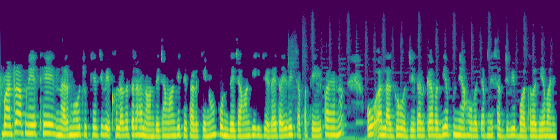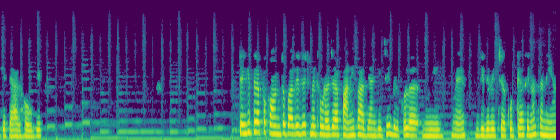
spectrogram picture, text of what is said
ਟਮਾਟਰ ਆਪਣੇ ਇੱਥੇ ਨਰਮ ਹੋ ਚੁੱਕੇ ਜੀ, ਵੇਖੋ ਲਗਾਤਾਰ ਹਿਲਾਉਂਦੇ ਜਾਵਾਂਗੇ ਤੇ ਤੜਕੇ ਨੂੰ ਭੁੰਨਦੇ ਜਾਵਾਂਗੇ ਕਿ ਜਿਹੜਾ ਇਹਦੇ ਵਿੱਚ ਆਪਾਂ ਤੇਲ ਪਾਇਆ ਨਾ, ਉਹ ਅਲੱਗ ਹੋ ਜੇ, ਤੜਕਾ ਵਧੀਆ ਭੁੰਨਿਆ ਹੋਗਾ ਤੇ ਆਪਣੀ ਸਬਜ਼ੀ ਵੀ ਬਹੁਤ ਵਧੀਆ ਬਣ ਕੇ ਤਿਆਰ ਹੋਊਗੀ। ਚੰਗੀ ਤਰ੍ਹਾਂ ਪਕਾਉਣ ਤੋਂ ਬਾਅਦ ਇਹਦੇ ਵਿੱਚ ਮੈਂ ਥੋੜਾ ਜਿਹਾ ਪਾਣੀ ਪਾ ਦਿਆਂਗੀ ਜੀ, ਬਿਲਕੁਲ ਮੈਂ ਜਿਹਦੇ ਵਿੱਚ ਕੁੱਟਿਆ ਸੀ ਨਾ ਧਨੀਆ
